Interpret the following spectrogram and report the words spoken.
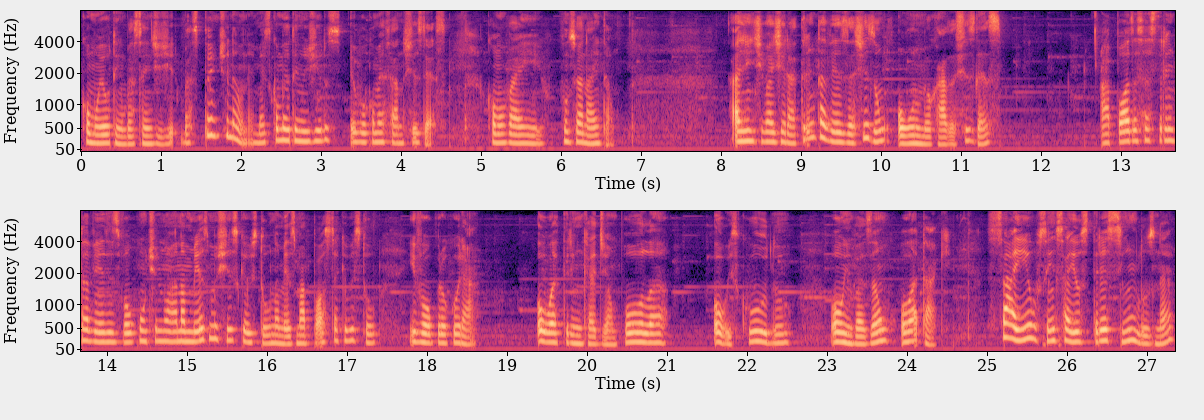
Como eu tenho bastante giro, bastante não, né? Mas como eu tenho giros, eu vou começar no X10. Como vai funcionar então? A gente vai girar 30 vezes a X1, ou no meu caso a X10, Após essas 30 vezes, vou continuar no mesmo X que eu estou, na mesma aposta que eu estou, e vou procurar ou a trinca de ampola, ou escudo, ou invasão, ou ataque. Saiu, sem sair os três símbolos, né?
